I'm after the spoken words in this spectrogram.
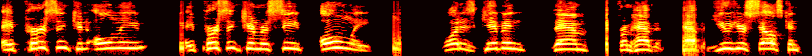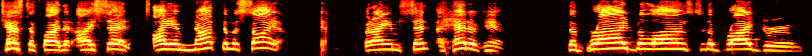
A person can only a person can receive only what is given them from heaven. You yourselves can testify that I said, I am not the Messiah, but I am sent ahead of him. The bride belongs to the bridegroom.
